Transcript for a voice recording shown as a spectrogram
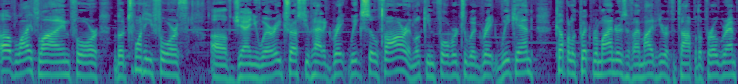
of Lifeline for the 24th of January. Trust you've had a great week so far and looking forward to a great weekend. Couple of quick reminders, if I might, here at the top of the program.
